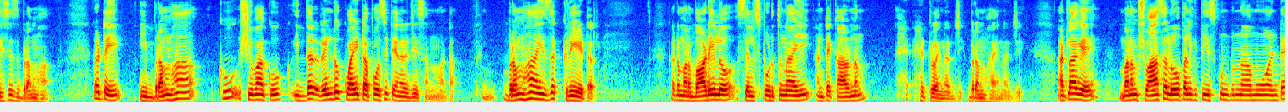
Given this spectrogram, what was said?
దిస్ ఈజ్ బ్రహ్మ. కాబట్టి ఈ బ్రహ్మకు శివకు ఇద్దరు రెండు క్వైట్ అపోజిట్ ఎనర్జీస్ అనమాట బ్రహ్మ ఈజ్ ద క్రియేటర్ కాబట్టి మన బాడీలో సెల్స్ పుడుతున్నాయి అంటే కారణం హెట్రో ఎనర్జీ బ్రహ్మ ఎనర్జీ. అట్లాగే మనం శ్వాస లోపలికి తీసుకుంటున్నాము అంటే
